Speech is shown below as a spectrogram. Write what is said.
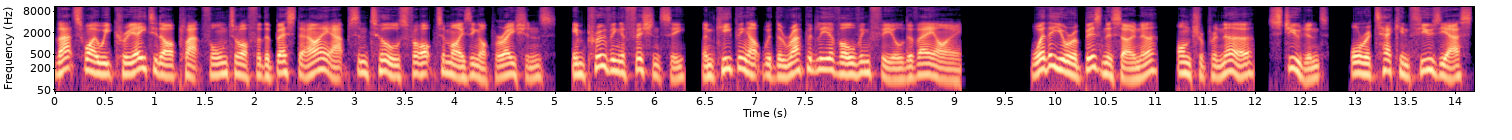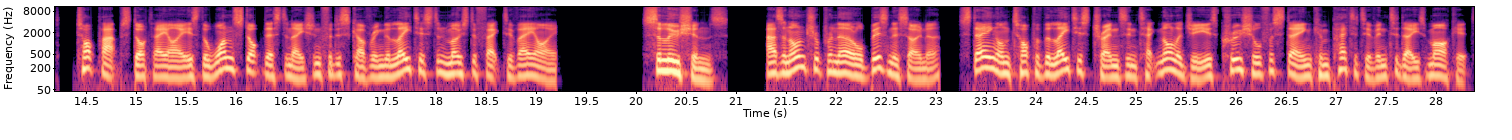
That's why we created our platform to offer the best AI apps and tools for optimizing operations, improving efficiency, and keeping up with the rapidly evolving field of AI. Whether you're a business owner, entrepreneur, student, or a tech enthusiast, TopApps.ai is the one stop destination for discovering the latest and most effective AI solutions. As an entrepreneur or business owner, staying on top of the latest trends in technology is crucial for staying competitive in today's market.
